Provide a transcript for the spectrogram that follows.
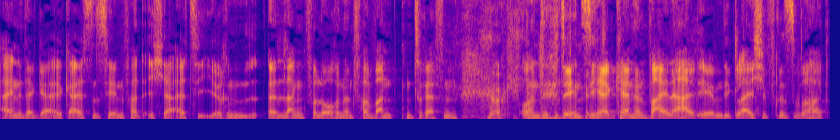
eine der ge geilsten Szenen fand ich ja, als sie ihren äh, lang verlorenen Verwandten treffen und den sie erkennen, weil er halt eben die gleiche Frisur hat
